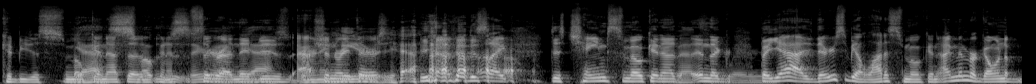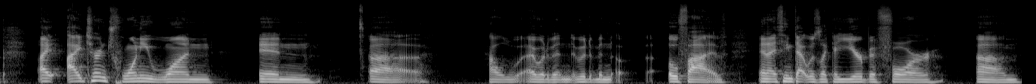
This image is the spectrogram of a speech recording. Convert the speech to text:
could be just smoking Yeah, at the, smoking the cigarette, and they'd yeah. be just Burning ashing right heaters, there. yeah. yeah, just like just chain smoking at That's in the. hilarious. But yeah, there used to be a lot of smoking. I remember going to. I I turned twenty one in. uh How I would have been. It would have been 05. and I think that was like a year before. um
